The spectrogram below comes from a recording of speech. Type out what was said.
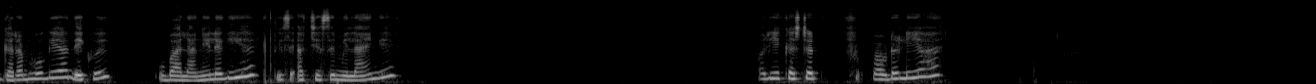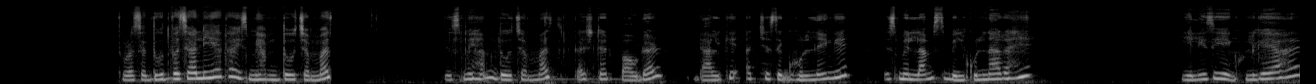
गर्म हो गया। देखो, उबाल आने लगी है तो इसे अच्छे से मिलाएँगे। और ये कस्टर्ड पाउडर लिया है। थोड़ा सा दूध बचा लिया था, इसमें हम दो चम्मच, इसमें हम दो चम्मच कस्टर्ड पाउडर डाल के अच्छे से घोल लेंगे। इसमें लम्स बिल्कुल ना रहें। ये लीजिए, ये घुल गया है।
